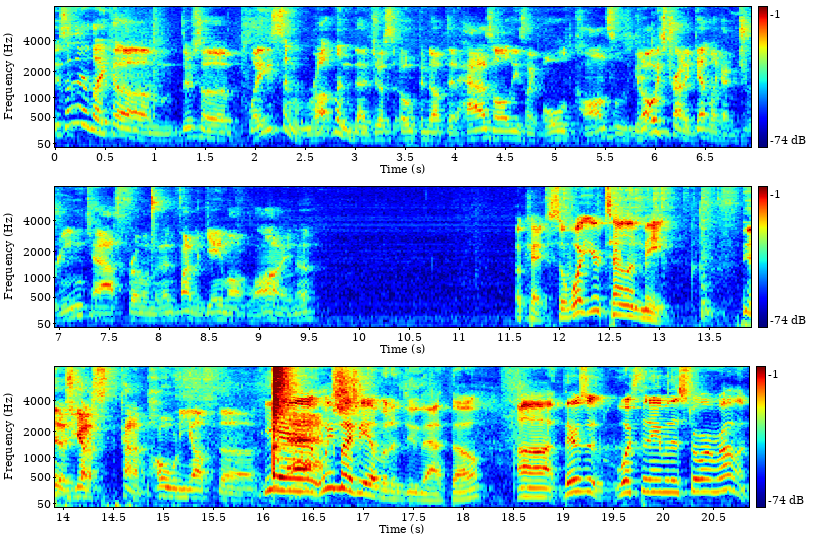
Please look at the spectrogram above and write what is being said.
isn't there like um, there's a place in Rutland that just opened up that has all these like old consoles. You could always try to get like a Dreamcast from them and then find the game online. Okay, so what you're telling me? Yeah, you gotta kind of pony up the. Yeah, we might be able to do that though. Uh, there's a what's the name of the store in Rutland?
